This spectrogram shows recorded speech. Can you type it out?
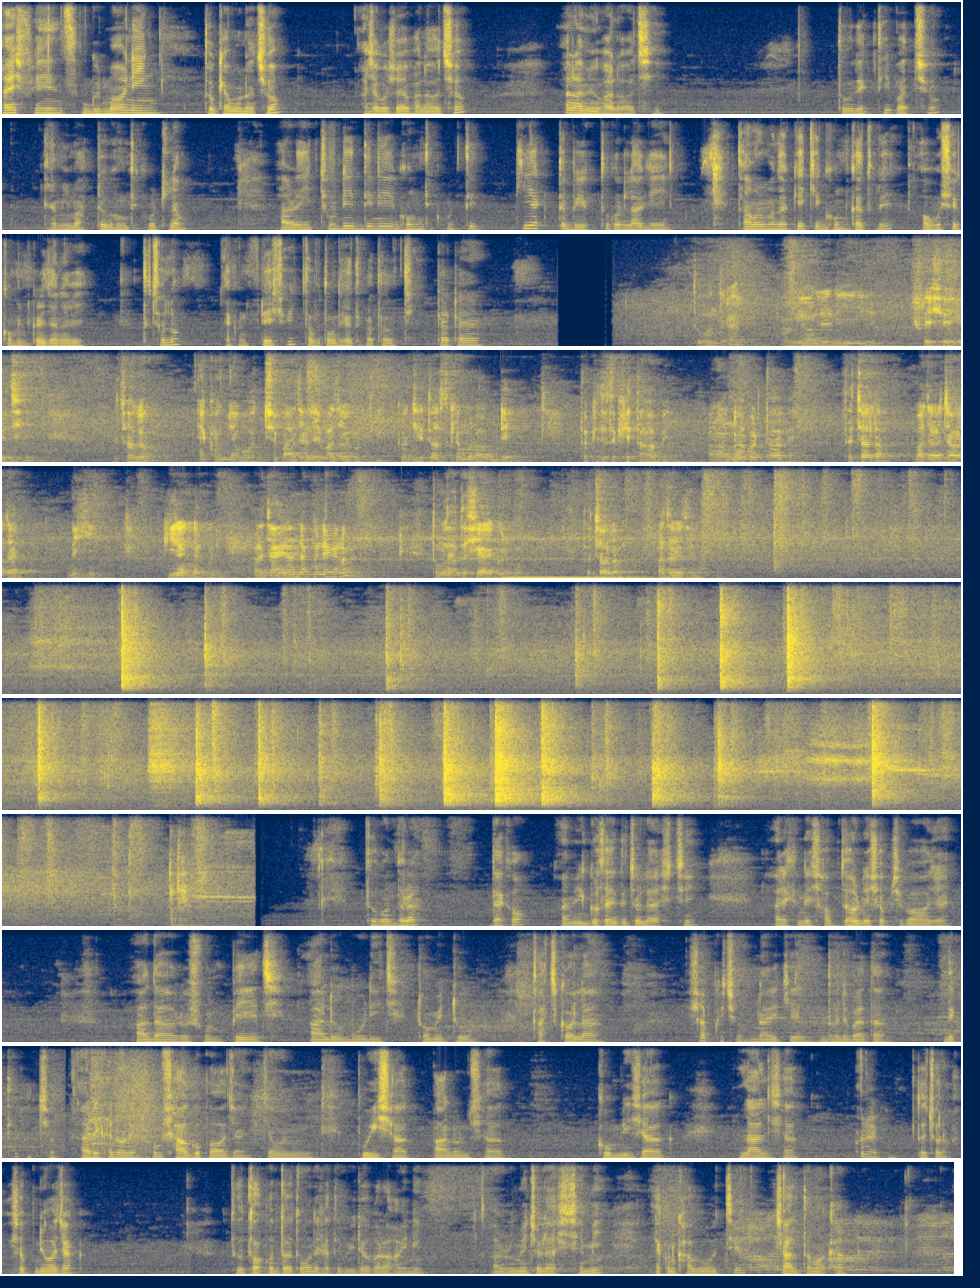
Hi friends good morning তো কেমন আছো? আশা করি সবাই ভালো আছো আর আমিও ভালো আছি। তো দেখতেই পাচ্ছ, আমি মাত্র ঘুম থেকে উঠলাম। আর এই ছুটির দিনে ঘুম থেকে উঠতে কী একটা বিরক্তকর লাগে? তো আমার মতো কে কে ঘুম কাতুরে অবশ্যই কমেন্ট করে জানাবে। তো চলো, এখন ফ্রেশ হই, তারপর তোমাদের সাথে কথা হচ্ছে। টাটা। তো বন্ধুরা, আমি অলরেডি ফ্রেশ হয়ে গেছি। চলো, এখন যাব হচ্ছে বাজারে বাজার করতে কারণ যেহেতু আজকে আমার অফ ডে তো কিছু তো খেতে হবে, আর রান্নাও করতে হবে। তো চলো, বাজারে যাওয়া যাক, দেখি কি রান্না করি। আর যাই রান্না করি না কেন, তোমাদের সাথে শেয়ার করব। তো চলো, বাজারে যাই। তো বন্ধুরা, দেখো, আমি গোসাইতে চলে আসছি, আর এখানে সব ধরনের সবজি পাওয়া যায়। আদা, রসুন, পেঁয়াজ, আলু, মরিচ, টমেটো, কাঁচকলা সব কিছু নারিকেল, ধনেপাতা দেখতেই পাচ্ছ। আর এখানে অনেক রকম শাকও পাওয়া যায়, যেমন পুঁই শাক, পালং শাক কুমড়ি শাক, লাল শাক, অনেক তো চলো, এসব নেওয়া যাক। তো তখন তো তোমাদের সাথে ভিডিও করা হয়নি। আর রুমে চলে আসছি আমি। এখন খাব হচ্ছে চালতা মাখা।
